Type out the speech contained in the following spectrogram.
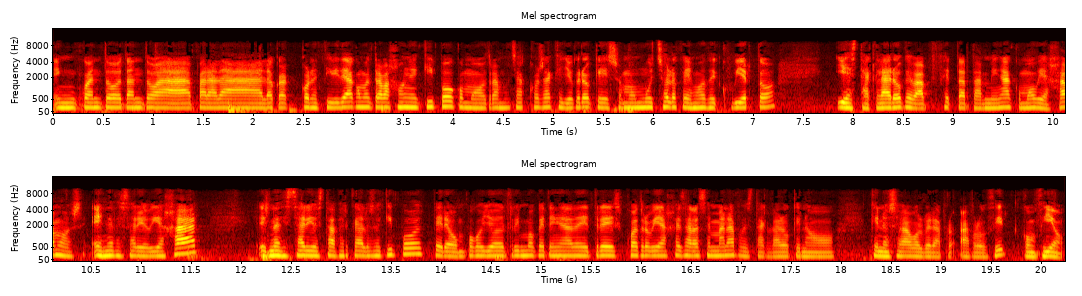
en cuanto tanto a, para la conectividad como el trabajo en equipo, como otras muchas cosas que yo creo que somos muchos los que hemos descubierto y está claro que va a afectar también a cómo viajamos. Es necesario viajar, es necesario estar cerca de los equipos, pero un poco yo el ritmo que tenía de tres, cuatro viajes a la semana, pues está claro que no, que no se va a volver a, a producir. Confío.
